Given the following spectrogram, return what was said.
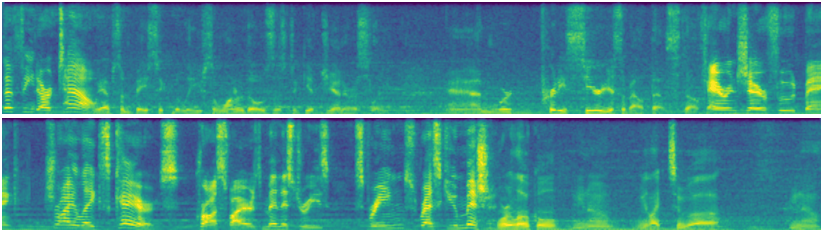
that feed our town. We have some basic beliefs, and one of those is to give generously. And we're pretty serious about that stuff. Care and Share Food Bank, Tri Lakes Cares, Crossfires Ministries, Springs Rescue Mission. We're local, you know, we like to, uh, you know,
